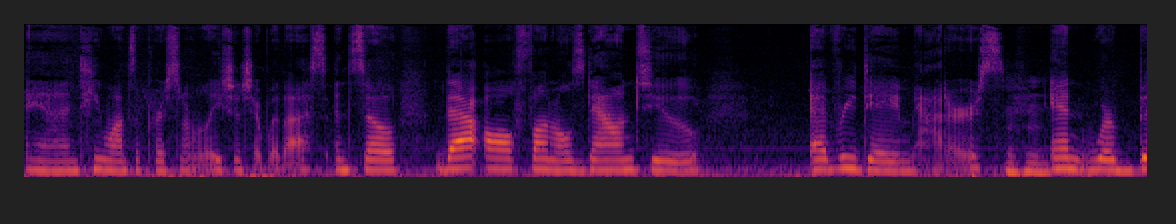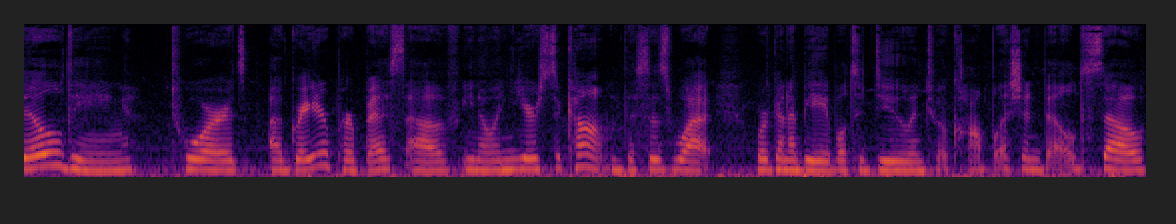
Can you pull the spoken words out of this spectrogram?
and he wants a personal relationship with us. And so that all funnels down to everyday matters. Mm-hmm. and we're building towards a greater purpose of you know in years to come this is what we're going to be able to do and to accomplish and build. So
